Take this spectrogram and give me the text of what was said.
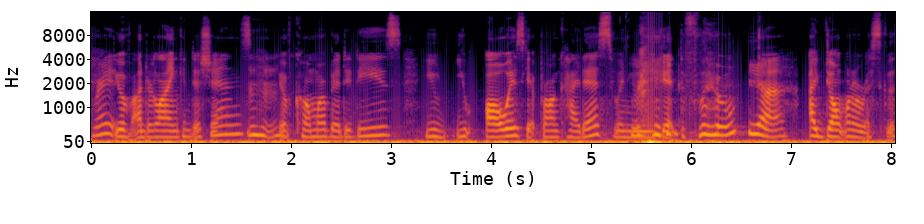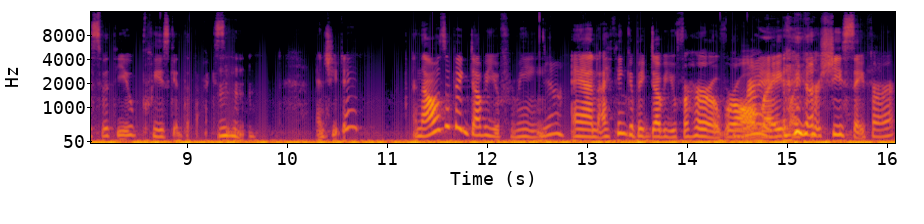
right You have underlying conditions. Mhm. You have comorbidities. You you always get bronchitis when you Right. get the flu. yeah I don't want to risk this with you. Please get the vaccine." hmm And she did. And that was a big W for me. Yeah. And I think a big W for her overall, Right. right? Like her, she's safer.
